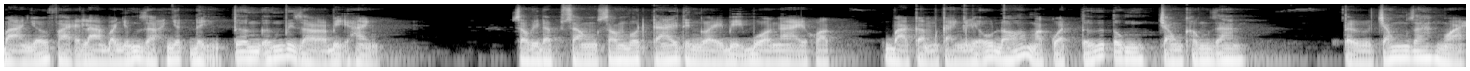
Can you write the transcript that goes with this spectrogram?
Bà nhớ phải làm vào những giờ nhất định Tương ứng với giờ bị hành. Sau khi đập xong 61 cái Thì người bị bùa ngài hoặc Bà cầm cảnh liễu đó mà quật tứ tung trong không gian. Từ trong ra ngoài,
